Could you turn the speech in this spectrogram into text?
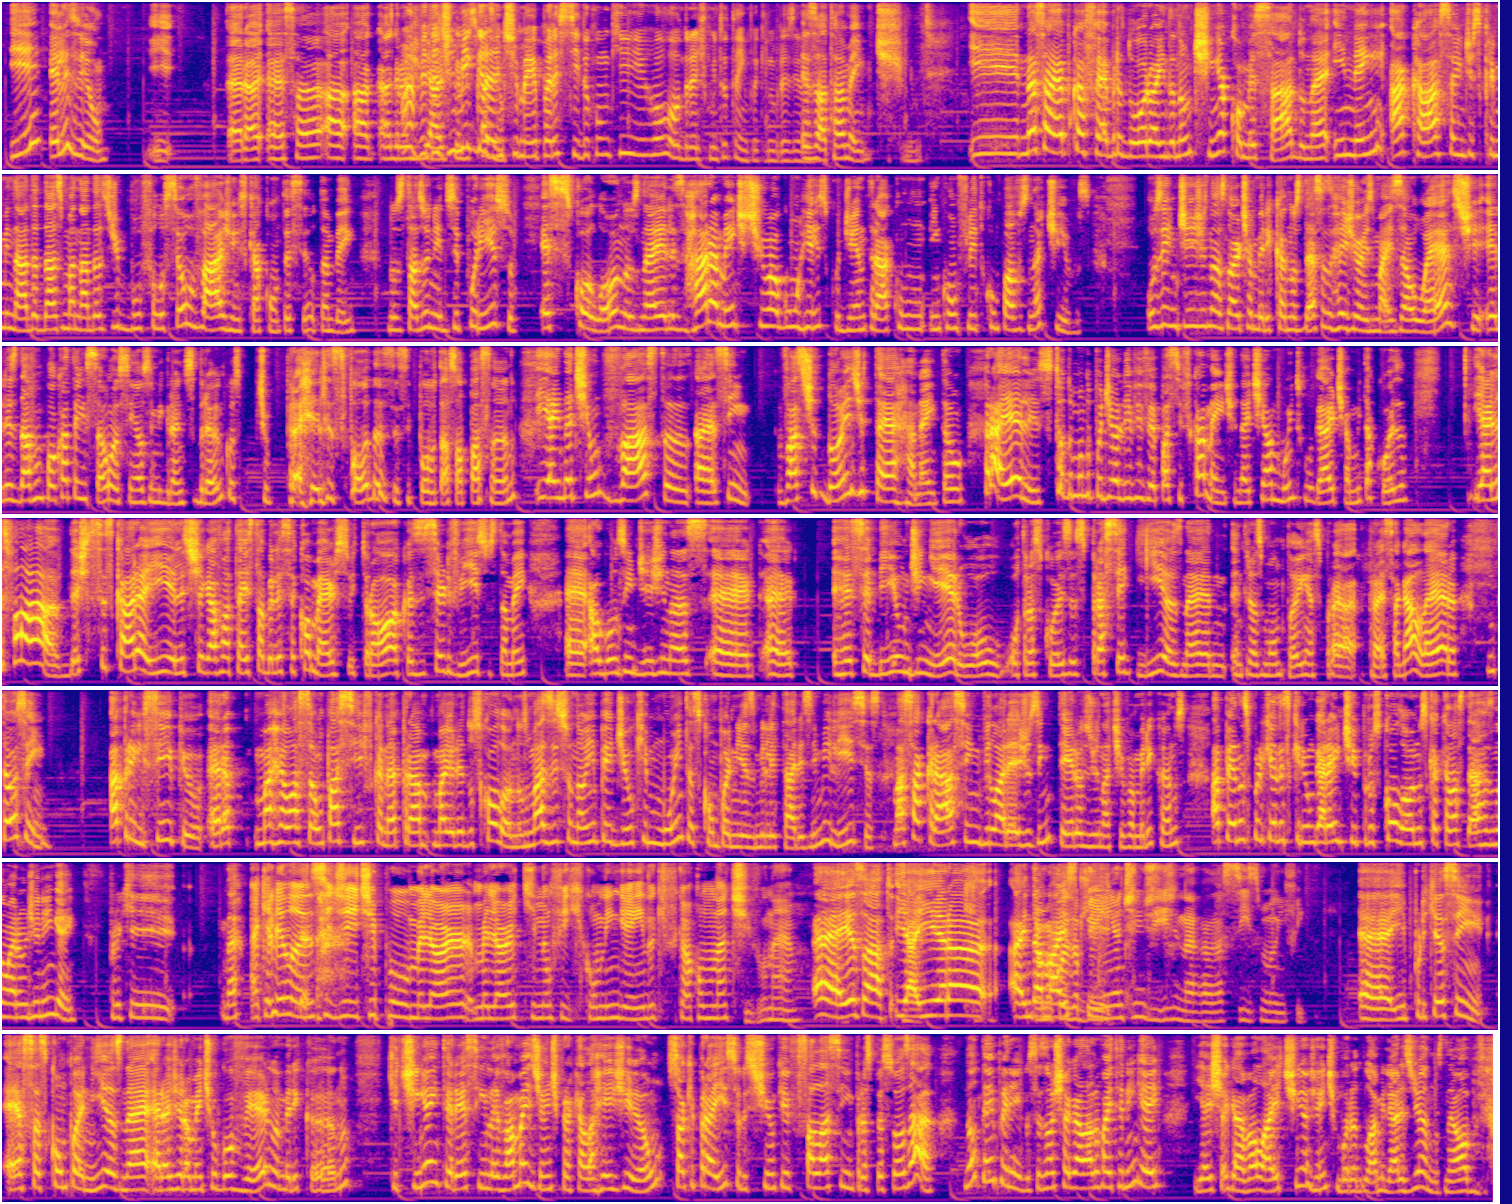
e eles iam. E Era essa a, a, a grande A vida viagem de imigrante, meio parecido com o que rolou durante muito tempo aqui no Brasil. Exatamente. E nessa época a febre do ouro ainda não tinha começado, né? E nem a caça indiscriminada das manadas de búfalos selvagens que aconteceu também nos Estados Unidos. E por isso, esses colonos, né, eles raramente tinham algum risco de entrar com, em conflito com povos nativos. Os indígenas norte-americanos dessas regiões mais ao oeste, eles davam pouca atenção, assim, aos imigrantes brancos. Tipo, pra eles, foda-se, esse povo tá só passando. E ainda tinham vastas, assim, vastidões de terra, né? Então, para eles, todo mundo podia ali viver pacificamente, né? Tinha muito lugar, tinha muita coisa. E aí eles falaram, ah, deixa esses caras aí. Eles chegavam até a estabelecer comércio e trocas e serviços também. É, alguns indígenas é, é, recebiam dinheiro ou outras coisas para ser guias, né, entre as montanhas para essa galera. Então, assim, a princípio, era uma relação pacífica, né, para a maioria dos colonos, mas isso não impediu que muitas companhias militares e milícias massacrassem vilarejos inteiros de nativo-americanos apenas porque eles queriam garantir para os colonos que aquelas terras não eram de ninguém. Porque, né? Aquele lance de, tipo, melhor, melhor que não fique com ninguém do que ficar como nativo, né? É, exato. E aí era ainda é uma mais coisa que... bem anti-indígena, racismo, enfim. É, e porque assim, essas companhias, né, era geralmente o governo americano que tinha interesse em levar mais gente para aquela região, só que para isso eles tinham que falar assim para as pessoas: "Ah, não tem perigo, vocês vão chegar lá, não vai ter ninguém". E aí chegava lá e tinha gente morando lá milhares de anos, né, óbvio.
